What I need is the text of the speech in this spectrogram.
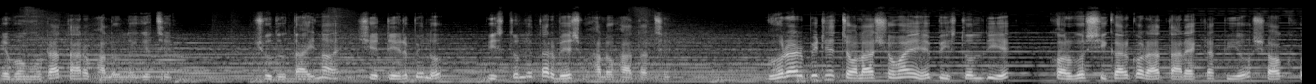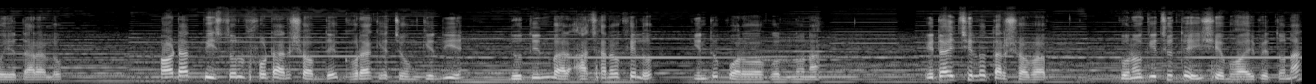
এবং ওটা তার ভালো লেগেছে। শুধু তাই নয়, সে টের পেল পিস্তলে তার বেশ ভালো হাত আছে। ঘোড়ার পিঠে চলার সময়ে পিস্তল দিয়ে খরগোশ শিকার করা তার একটা প্রিয় শখ হয়ে দাঁড়াল। হঠাৎ পিস্তল ফোটার শব্দে ঘোড়াকে চমকে দিয়ে দু তিনবার আছাড়ও খেলো, কিন্তু পরোয়া করল না। এটাই ছিল তার স্বভাব। কোনো কিছুতেই সে ভয় পেত না,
